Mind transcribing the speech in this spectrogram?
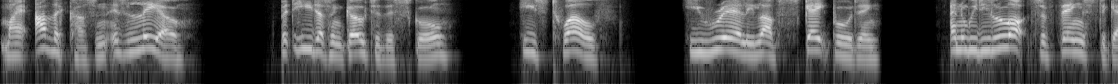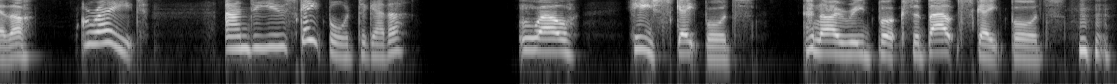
my other cousin is Leo. But he doesn't go to this school. He's 12. He really loves skateboarding. And we do lots of things together. Great. And do you skateboard together? Well, he skateboards. And I read books about skateboards.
